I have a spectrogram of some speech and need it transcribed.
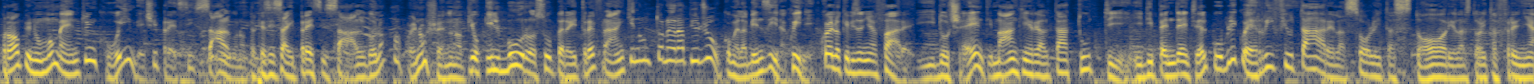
proprio in un momento in cui invece i prezzi salgono, perché si sa i prezzi salgono, ma poi non scendono più. Il burro supera i 3 franchi, non tornerà più giù come la benzina. Quindi quello che bisogna fare, i docenti, ma anche in realtà tutti i dipendenti del pubblico, è rifiutare la solita storia, la solita fregnata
